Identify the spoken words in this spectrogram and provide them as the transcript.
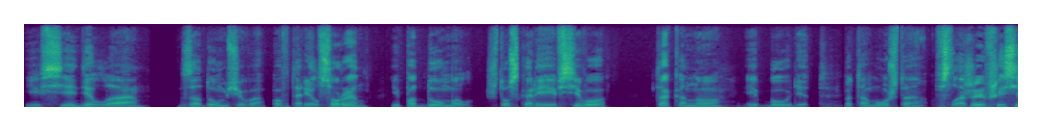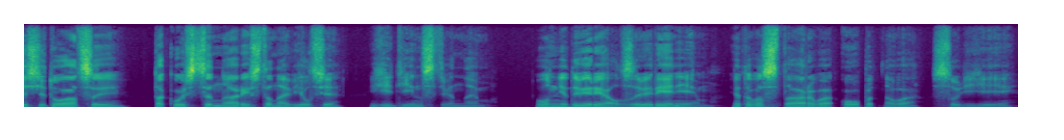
И все дела, задумчиво повторил Сурен и подумал, что скорее всего так оно и будет, потому что в сложившейся ситуации такой сценарий становился единственным. Он не доверял заверениям этого старого опытного судьи.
